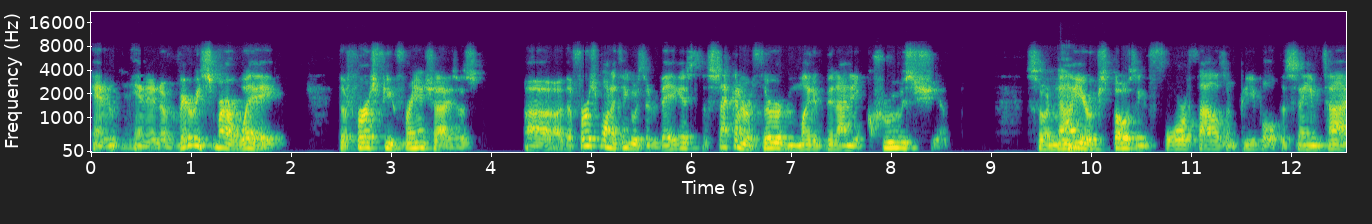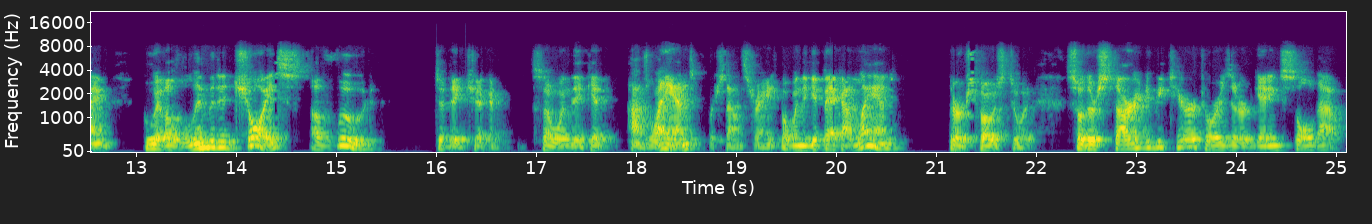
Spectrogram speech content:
and mm. and in a very smart way, the first few franchises. Uh, the first one I think was in Vegas. The second or third might have been on a cruise ship so now mm-hmm. you're exposing 4,000 people at the same time who have a limited choice of food to big chicken. So when they get on land, which sounds strange, but when they get back on land, they're exposed to it. So there's starting to be territories that are getting sold out.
